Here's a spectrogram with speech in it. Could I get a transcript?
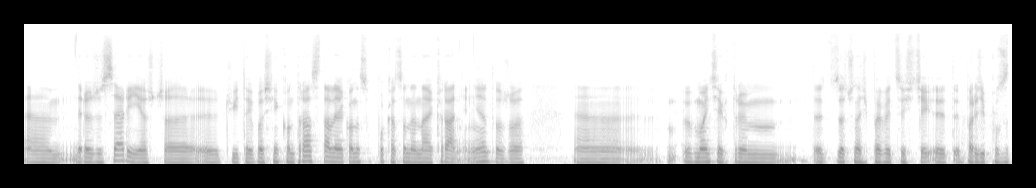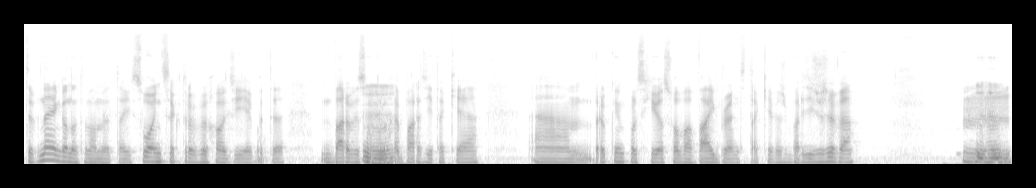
um, reżyserii jeszcze, y, czyli tej właśnie kontrasty, ale jak one są pokazane na ekranie, nie? To, że w momencie, w którym zaczyna się pojawiać coś bardziej pozytywnego, no to mamy tutaj słońce, które wychodzi, jakby te barwy są mm. trochę bardziej takie, um, brakuje mi polskiego słowa vibrant, takie wiesz, bardziej żywe. Mm. Mm.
